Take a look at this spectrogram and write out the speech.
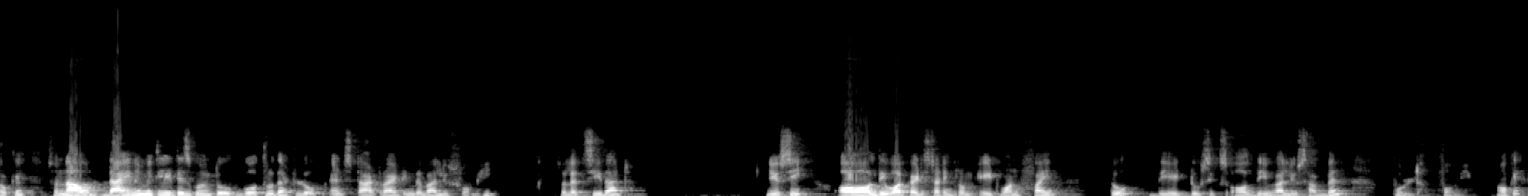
okay? So now dynamically it is going to go through that loop and start writing the values for me. So let's see that. You see? All the work id starting from 815 to the 826 all the values have been pulled for me. Okay?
